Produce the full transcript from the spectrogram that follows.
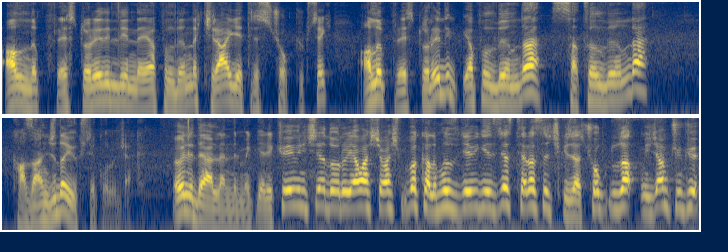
alınıp restore edildiğinde yapıldığında kira getirisi çok yüksek. Alıp restore edip yapıldığında satıldığında kazancı da yüksek olacak. Öyle değerlendirmek gerekiyor. Evin içine doğru yavaş yavaş bir bakalım. Hızlıca evi gezeceğiz. Terasa çıkacağız. Çok uzatmayacağım çünkü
